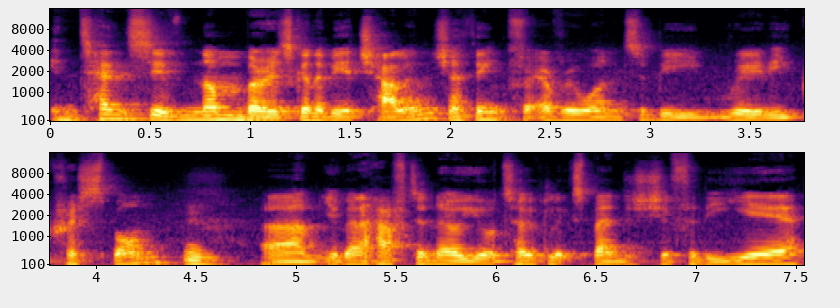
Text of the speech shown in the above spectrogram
intensive number is going to be a challenge, I think, for everyone to be really crisp on. Mm. Um, you're going to have to know your total expenditure for the year.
